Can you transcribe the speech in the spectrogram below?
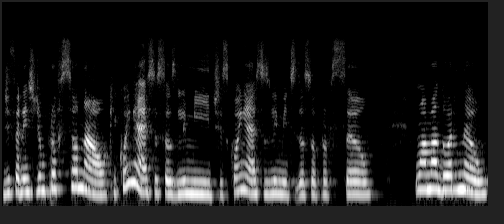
diferente de um profissional que conhece os seus limites, conhece os limites da sua profissão. Um amador não.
